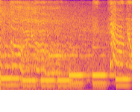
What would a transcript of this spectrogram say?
Into you, can you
